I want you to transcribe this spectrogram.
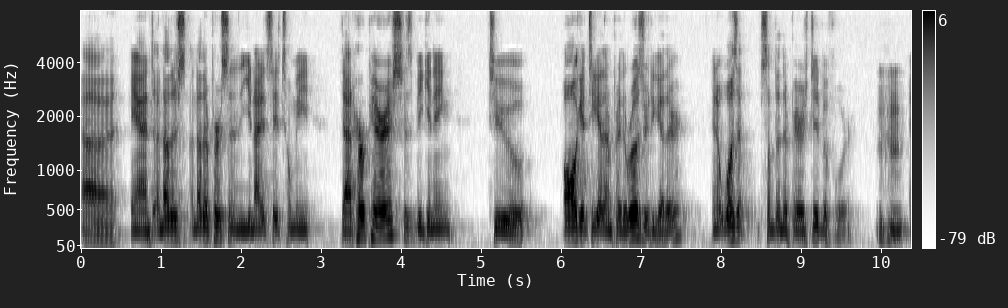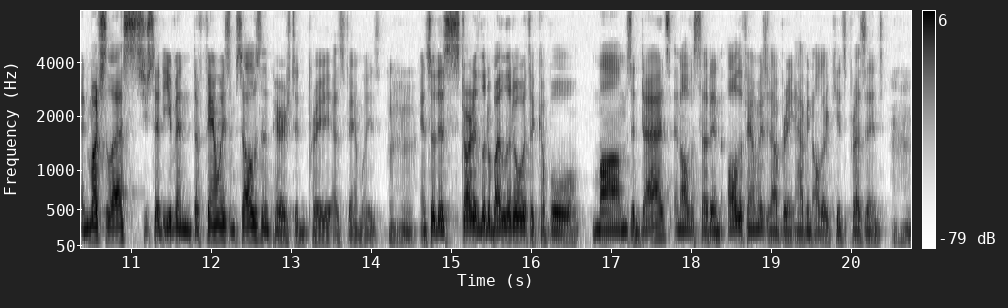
Uh, and another another person in the United States told me that her parish is beginning to all get together and pray the Rosary together, and it wasn't something their parish did before. Mm-hmm. and much less, she said, even the families themselves in the parish didn't pray as families. Mm-hmm. And so this started little by little with a couple moms and dads, and all of a sudden, all the families are now bring, having all their kids present, Mm-hmm.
